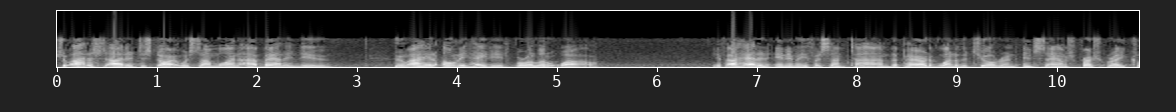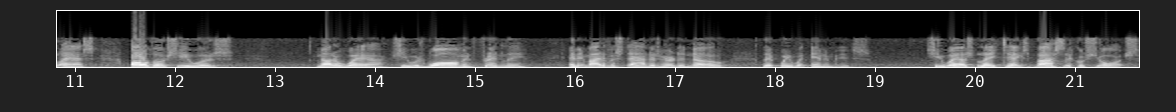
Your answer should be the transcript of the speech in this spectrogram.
So I decided to start with someone I barely knew, whom I had only hated for a little while. If I had an enemy for some time, the parent of one of the children in Sam's first grade class, although she was not aware, she was warm and friendly, and it might have astounded her to know that we were enemies. She wears latex bicycle shorts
